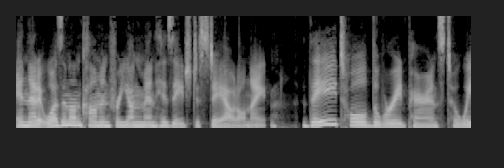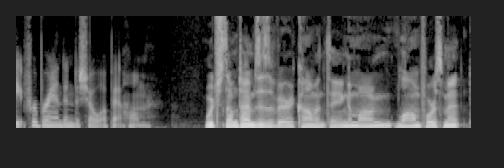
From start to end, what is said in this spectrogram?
and that it wasn't uncommon for young men his age to stay out all night. They told the worried parents to wait for Brandon to show up at home. which sometimes is a very common thing among law enforcement.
